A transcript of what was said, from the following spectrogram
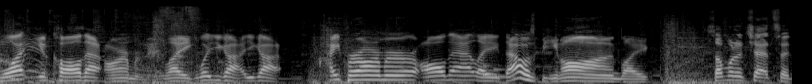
what you call that armor. Like, what you got? You got hyper armor, all that. Like, that was beyond, like, Someone in chat said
